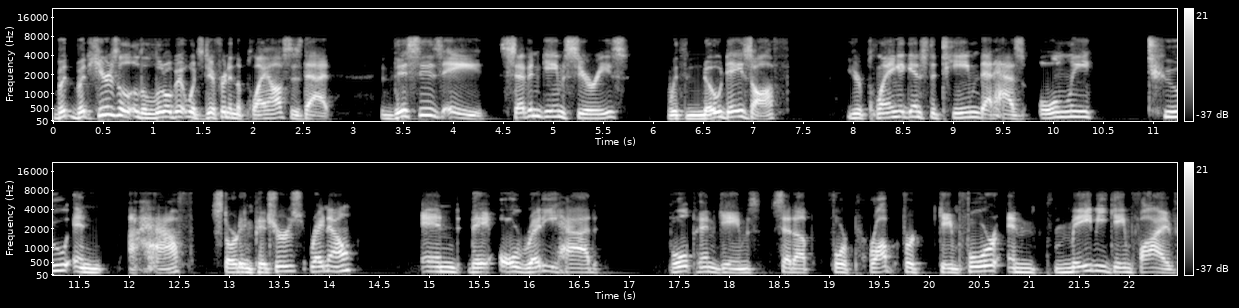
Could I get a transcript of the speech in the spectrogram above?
but but here's a, a little bit what's different in the playoffs is that this is a seven game series with no days off. You're playing against a team that has only two and a half starting pitchers right now, and they already had bullpen games set up for prob for game four and maybe game five,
